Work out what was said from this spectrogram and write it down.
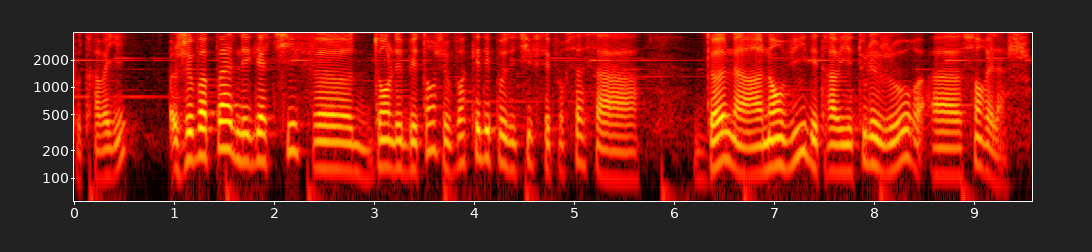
pour travailler, je ne vois pas de négatif euh, dans les bétons, je vois que des positifs. C'est pour ça que ça donne un envie de travailler tous les jours euh, sans relâche.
